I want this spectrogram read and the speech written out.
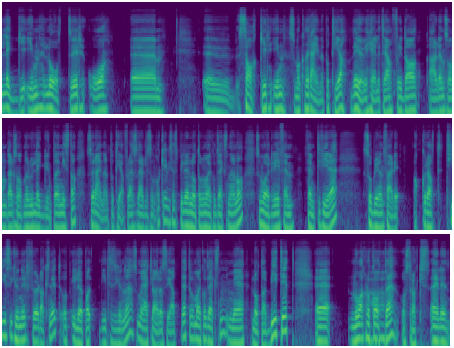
legge inn låter og eh, eh, saker inn som man kan regne på tida. Det gjør vi hele tida. Fordi da er det, en sånn, det er sånn at når du legger inn på den lista, så regner den på tida for deg. Så det er litt sånn Ok, hvis jeg spiller en låta med Michael Jackson her nå, som varer i 5.54, så blir den ferdig akkurat ti sekunder før Dagsnytt, og i løpet av de ti sekundene så må jeg klare å si at dette var Michael Jackson med låta Beat It. Eh, nå er klokka åtte, og straks Eller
